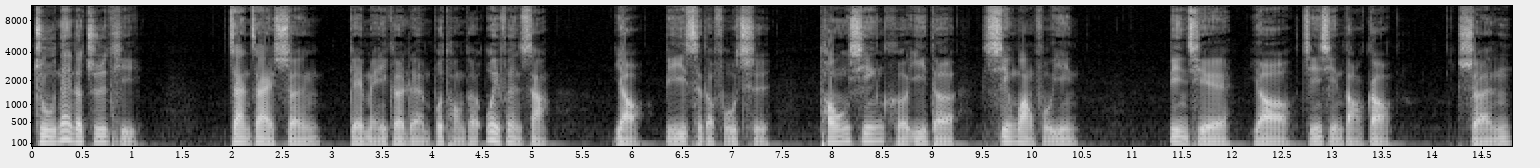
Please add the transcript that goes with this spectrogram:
主内的肢体站在神给每一个人不同的位份上，要彼此的扶持，同心合意的兴旺福音，并且要警醒祷告，神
